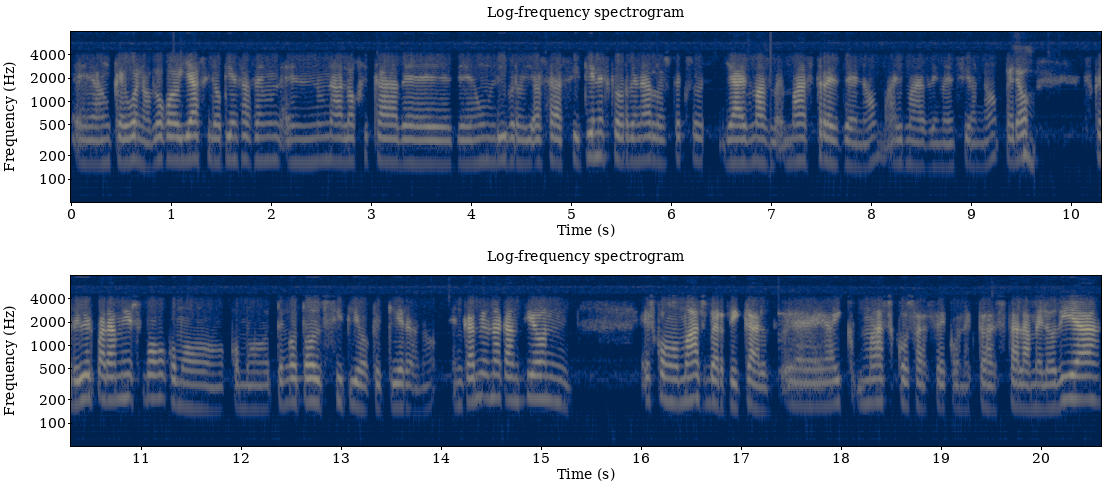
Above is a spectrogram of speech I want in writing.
Eh, aunque bueno, luego ya si lo piensas en, en una lógica de, de un libro, ya, o sea, si tienes que ordenar los textos, ya es más, más 3D, ¿no? Hay más dimensión, ¿no? Pero escribir para mí es un poco como, como tengo todo el sitio que quiero, ¿no? En cambio, una canción es como más vertical, eh, hay más cosas eh, conectadas. Está la melodía,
